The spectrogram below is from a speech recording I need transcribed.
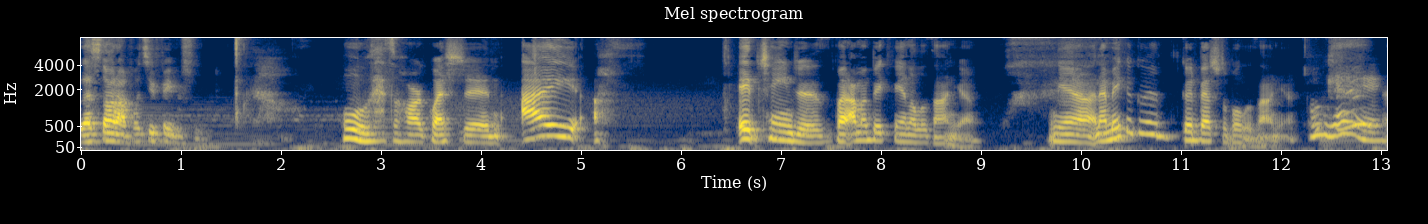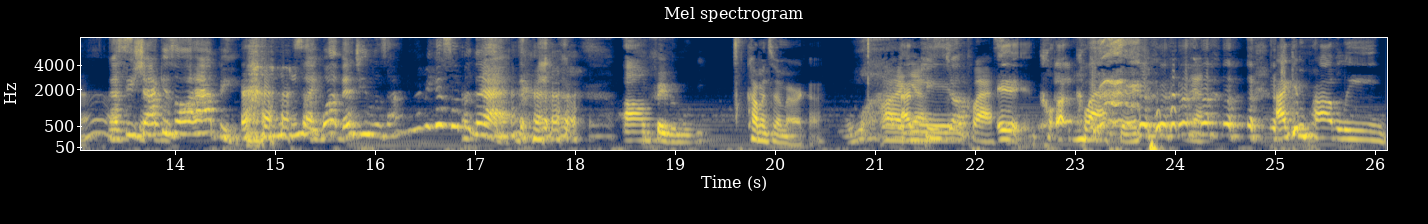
Let's start off. What's your favorite food? Oh, that's a hard question. I, it changes, but I'm a big fan of lasagna. Yeah, and I make a good good vegetable lasagna. Okay. Yeah, now see, Shaq is all happy. He's like, "What veggie lasagna? Let me get some of that." um, favorite movie? Coming to America. What? Uh, I yeah, mean, classic. It, cl- classic. yeah. I can probably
